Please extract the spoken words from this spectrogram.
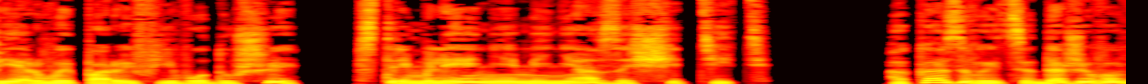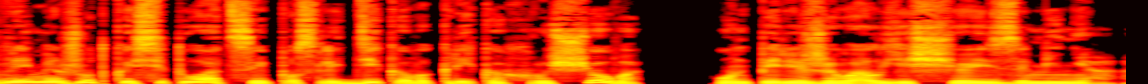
Первый порыв его души — стремление меня защитить. Оказывается, даже во время жуткой ситуации после дикого крика Хрущева он переживал еще из-за меня.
